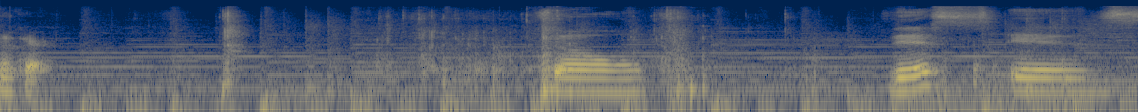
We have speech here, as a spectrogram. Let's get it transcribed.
Okay. So this is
